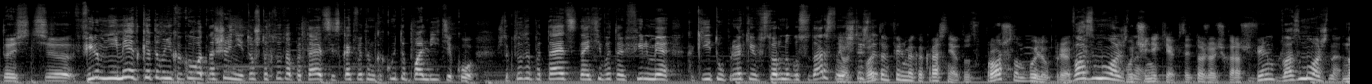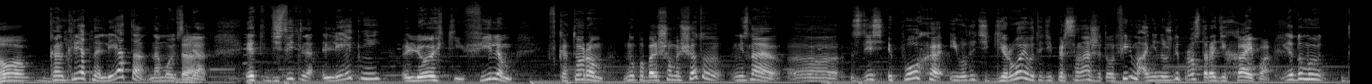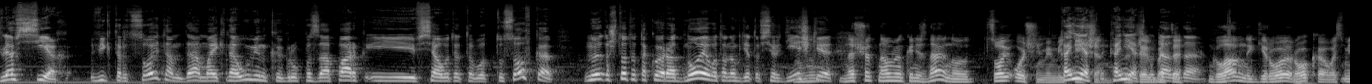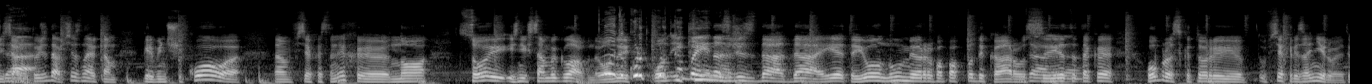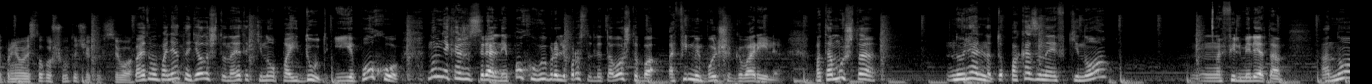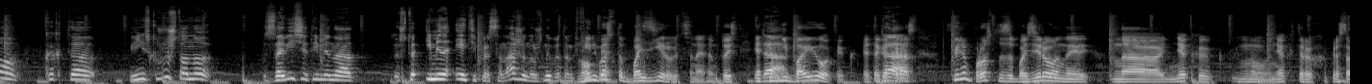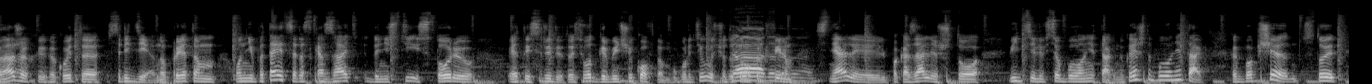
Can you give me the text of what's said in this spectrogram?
То есть э, фильм не имеет к этому никакого отношения. И то, что кто-то пытается искать в этом какую-то политику, что кто-то пытается найти в этом фильме какие-то упреки в сторону государства, я Нет, считаю, в что этом фильме как раз нет. Тут в прошлом были это упреки. возможно. В ученике, кстати, тоже очень хороший фильм. Возможно. Но конкретно лето, на мой Да. взгляд, это действительно летний легкий фильм, в котором, ну, по большому счету, не знаю, э, здесь эпоха и вот эти герои, вот эти персонажи этого фильма, они нужны просто ради хайпа. Я думаю, для всех. Виктор Цой там, да, Майк Науменко, группа Зоопарк и вся вот эта вот тусовка, ну, это что-то такое родное, вот оно где-то в сердечке. ну, насчет Науменко не знаю, но Цой очень миметичен. Конечно, есть, конечно, бы да, это да, да. главный герой рока 80-х. Да. То есть, да, все знают там Гребенщикова, там всех остальных, э, но Цой из них самый главный. Ну, он это и, Курт- он Курт и кинозвезда, да, и это, и он умер, попав под Икарус, Да, и да, это такой образ, который у всех резонирует, и про него есть столько шуточек и всего. Поэтому понятное дело, что на это кино пойдут. И эпоху, ну, мне кажется, реально, эпоху выбрали просто для того, чтобы о фильме больше говорили. Потому что, ну, реально, то показанное в кино, в фильме «Лето», оно как-то, я не скажу, что оно зависит именно от что именно эти персонажи нужны в этом Но он фильме. просто базируется на этом. То есть это Да. не байопик, это Да. как раз фильм просто забазированный на неко- ну, некоторых персонажах и какой-то среде. Но при этом он не пытается рассказать, донести историю этой среды. То есть вот Гребенщиков там покрутил еще до Да, того, как да, фильм да, да. сняли или показали, что, видите ли, все было не так. Ну, конечно, было не так. Как бы вообще стоит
